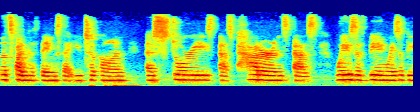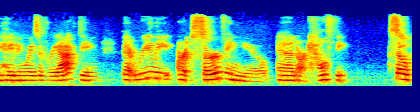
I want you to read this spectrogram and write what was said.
Let's find the things that you took on as stories, as patterns, as ways of being, ways of behaving, ways of reacting that really aren't serving you and aren't healthy. So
